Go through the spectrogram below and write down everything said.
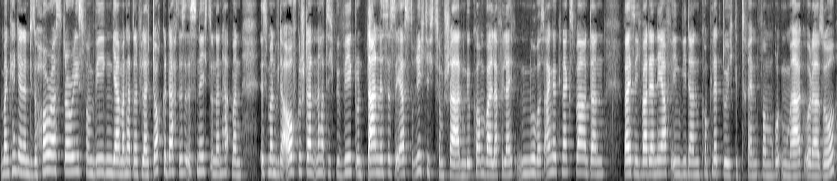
man kennt ja dann diese Horror-Stories von wegen, ja, man hat dann vielleicht doch gedacht, es ist nichts und dann hat man, ist man wieder aufgestanden, hat sich bewegt und dann ist es erst richtig zum Schaden gekommen, weil da vielleicht nur was angeknackst war und dann, weiß nicht, war der Nerv irgendwie dann komplett durchgetrennt vom Rückenmark oder so.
